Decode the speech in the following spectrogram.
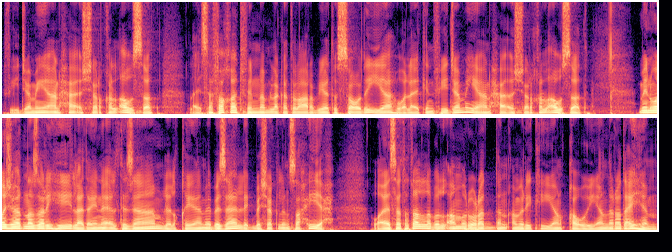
في جميع أنحاء الشرق الأوسط. ليس فقط في المملكة العربية السعودية ولكن في جميع أنحاء الشرق الأوسط. من وجهة نظره لدينا التزام للقيام بذلك بشكل صحيح وسيتطلب الأمر ردا أمريكيا قويا لردعهم.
